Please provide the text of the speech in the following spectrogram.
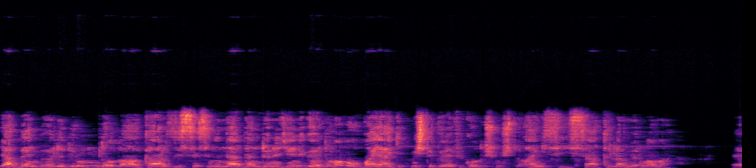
Ya ben öyle durumum da oldu. Halka arz hissesinin nereden döneceğini gördüm ama o bayağı gitmişti. Grafik oluşmuştu. Hangisi hisse hatırlamıyorum ama e,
